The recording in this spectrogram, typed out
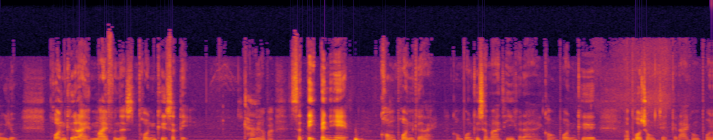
รู้อยู่ ผลคืออะไร mindfulness ผลคือสติค่ะนึกออกปะสติเป็นเหตุของผลคืออะไร ของผลคือสมาธิก็ได้ ของผลคือเอ่อโพชงเจ็ดก็ได้ ของผล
